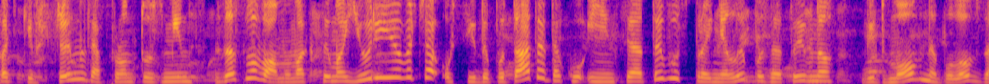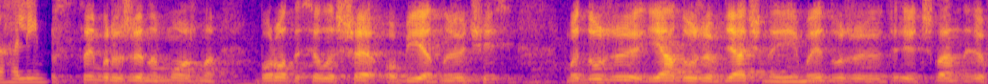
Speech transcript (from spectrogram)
Батьківщини та фронту змін. За словами Максима Юрійовича, усі депутати таку ініціативу сприйняли позитивно. Відмов не було взагалі. З цим режимом можна боротися лише об'єднуючись. Ми дуже, я дуже вдячний, і ми дуже члени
